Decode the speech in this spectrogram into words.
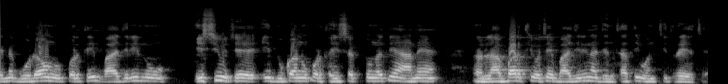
એને ગોડાઉન ઉપરથી બાજરીનું ઇસ્યુ છે એ દુકાન ઉપર થઈ શકતું નથી અને લાભાર્થીઓ છે બાજરીના જનતાથી વંચિત રહે છે.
